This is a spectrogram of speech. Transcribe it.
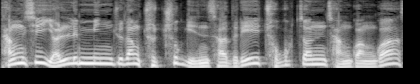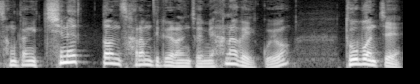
당시 열린민주당 주축 인사들이 조국 전 장관과 상당히 친했던 사람들이라는 점이 하나가 있고요. 두 번째,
